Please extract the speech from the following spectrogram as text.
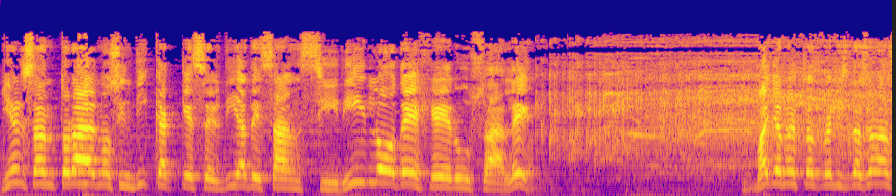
Y el santoral nos indica que es el día de San Cirilo de Jerusalén. Vaya nuestras felicitaciones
